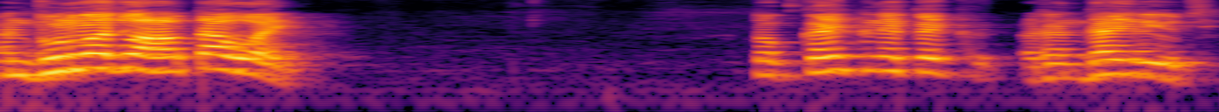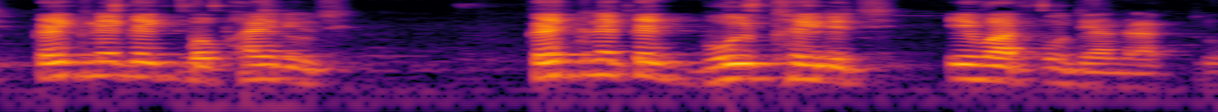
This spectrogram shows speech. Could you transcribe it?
અને ધૂણવા જો આવતા હોય, તો કંઈક ને કંઈક રંધાઈ રહ્યું છે, કંઈક ને કંઈક બફાઈ રહ્યું છે. કંઈક ને કંઈક ભૂલ થઈ રહી છે, એ વાતનું ધ્યાન રાખજો.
